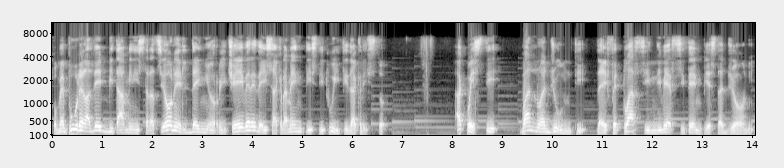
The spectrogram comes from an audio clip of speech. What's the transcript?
Come pure la debita amministrazione e il degno ricevere dei sacramenti istituiti da Cristo a questi vanno aggiunti, da effettuarsi in diversi tempi e stagioni,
